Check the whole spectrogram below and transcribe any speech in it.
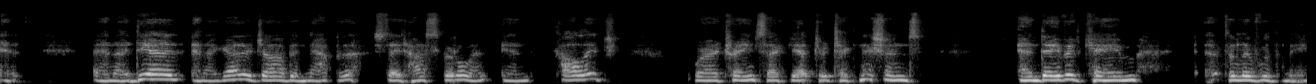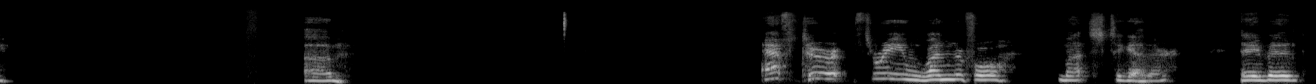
and and I did, and I got a job in Napa State Hospital and, and college, where I trained psychiatric technicians. And David came to live with me. Um, after three wonderful months together, David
